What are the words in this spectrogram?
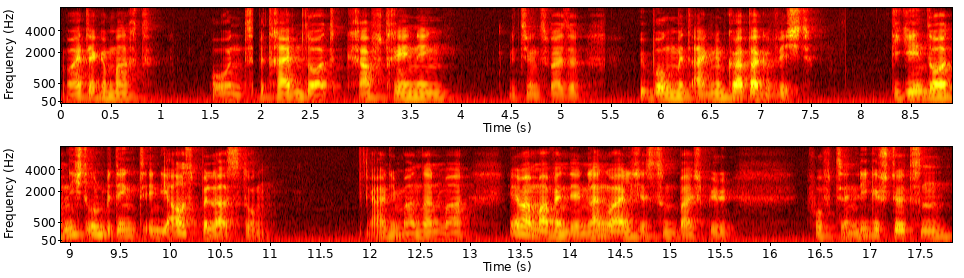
weitergemacht und betreiben dort Krafttraining bzw. Übungen mit eigenem Körpergewicht. Die gehen dort nicht unbedingt in die Ausbelastung. Ja, die machen dann mal, immer mal, wenn denen langweilig ist, zum Beispiel 15 Liegestützen,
